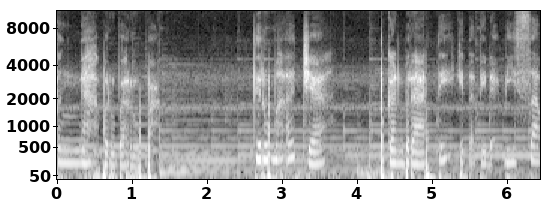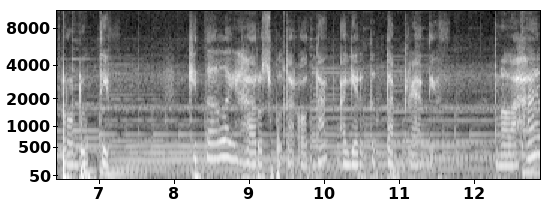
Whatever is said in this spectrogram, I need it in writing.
tengah berubah rupa. Di rumah aja bukan berarti kita tidak bisa produktif. Kita lah yang harus putar otak agar tetap kreatif. Malahan,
